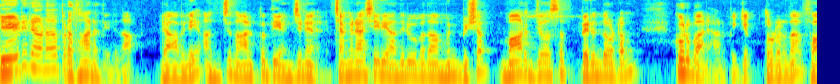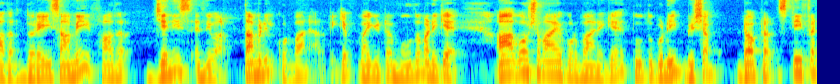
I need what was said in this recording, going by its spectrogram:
ഏഴിനാണ് പ്രധാന തിരുനാൾ രാവിലെ അഞ്ച് നാൽപ്പത്തി അഞ്ചിന് ചങ്ങനാശ്ശേരി അതിരൂപത മുൻ ബിഷപ്പ് മാർ ജോസഫ് പെരുന്തോട്ടം കുർബാന അർപ്പിക്കും. തുടർന്ന് ഫാദർ ദുരൈസ്വാമി ഫാദർ ജെനീസ് എന്നിവർ തമിഴിൽ കുർബാന അർപ്പിക്കും. വൈകിട്ട് മൂന്ന് മണിക്ക് ആഘോഷമായ കുർബാനയ്ക്ക് Thoothukudi bishop doctor Stephen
